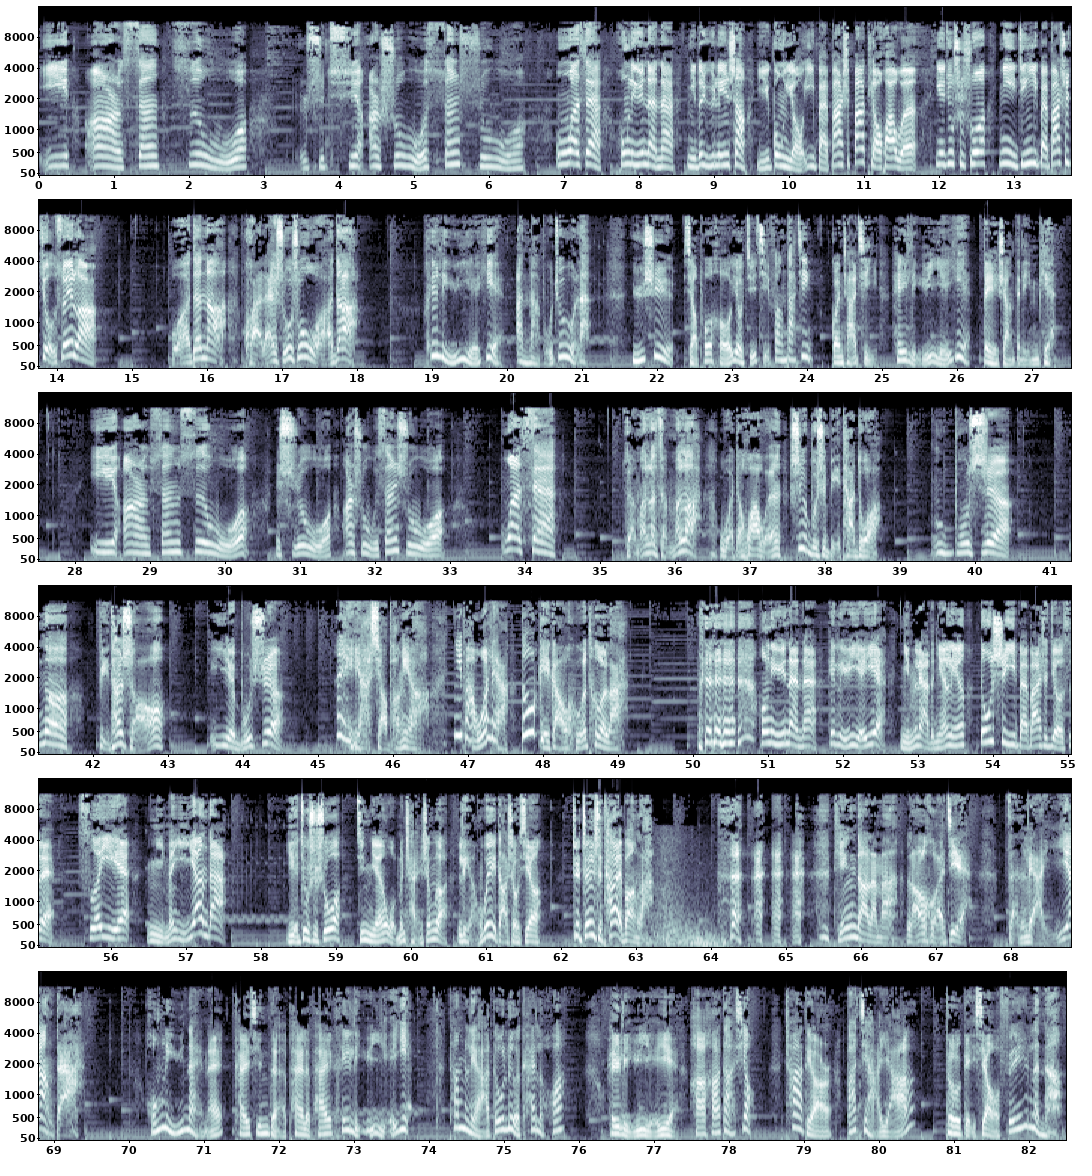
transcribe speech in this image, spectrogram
一二三四五，十七二十五三十五。哇塞，红鲤鱼奶奶，你的鱼鳞上一共有一百八十八条花纹，也就是说，你已经一百八十九岁了。我的呢？快来数数我的！黑鲤鱼爷爷按捺不住了，于是小泼猴又举起放大镜，观察起黑鲤鱼爷爷背上的鳞片。一二三四五，十五二十五三十五，哇塞！怎么了？怎么了？我的花纹是不是比他多？嗯，不是。那比他少？也不是。哎呀，小朋友，你把我俩都给搞糊涂了。红鲤鱼奶奶、黑鲤鱼爷爷，你们俩的年龄都是一百八十九岁，所以你们一样大。也就是说，今年我们产生了两位大寿星，这真是太棒了。哈哈哈哈听到了吗，老伙计？咱俩一样的。红鲤鱼奶奶开心地拍了拍黑鲤鱼爷爷，他们俩都乐开了花。黑鲤鱼爷爷哈哈大笑，差点儿把假牙都给笑飞了呢。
